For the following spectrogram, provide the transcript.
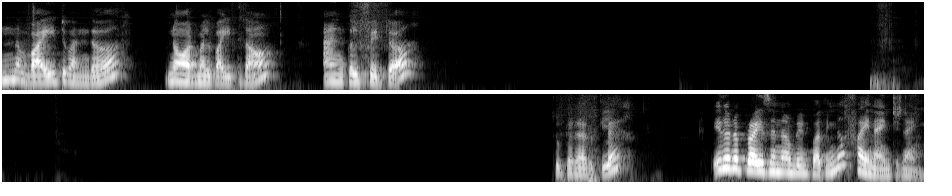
இந்த ஒயிட் வந்து நார்மல் ஒயிட் தான். ஆங்கிள் ஃபிட்டு சூப்பராக இருக்குல்ல? இதோட ப்ரைஸ் என்ன அப்படின்னு பார்த்தீங்கன்னா ஃபைவ் நைன்டி நைன்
